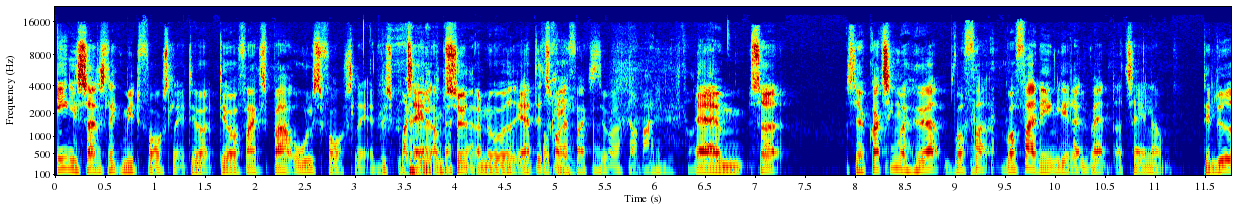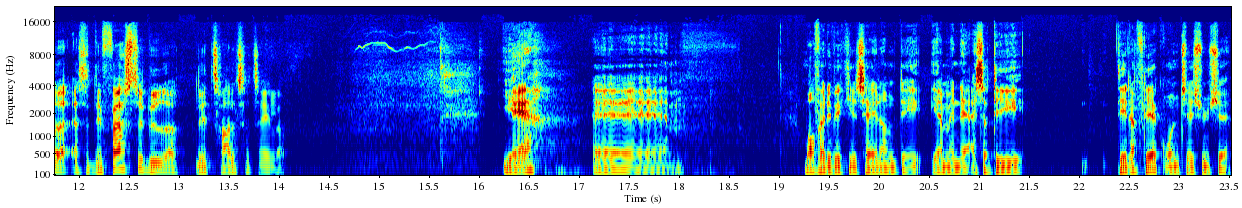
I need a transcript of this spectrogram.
egentlig så er det slet ikke mit forslag. Det var, det var faktisk bare Oles forslag, at vi skulle tale om synd og noget. Ja, det okay. tror jeg faktisk, det var. Nå, var det mit forslag? Øhm, så, så jeg kunne godt tænke mig at høre, hvorfor, hvorfor er det egentlig relevant at tale om? Det lyder, altså det første lyder lidt træls at tale om. Ja, øh, hvorfor er det vigtigt at tale om det? Jamen, altså det, det er der flere grunde til, synes jeg.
